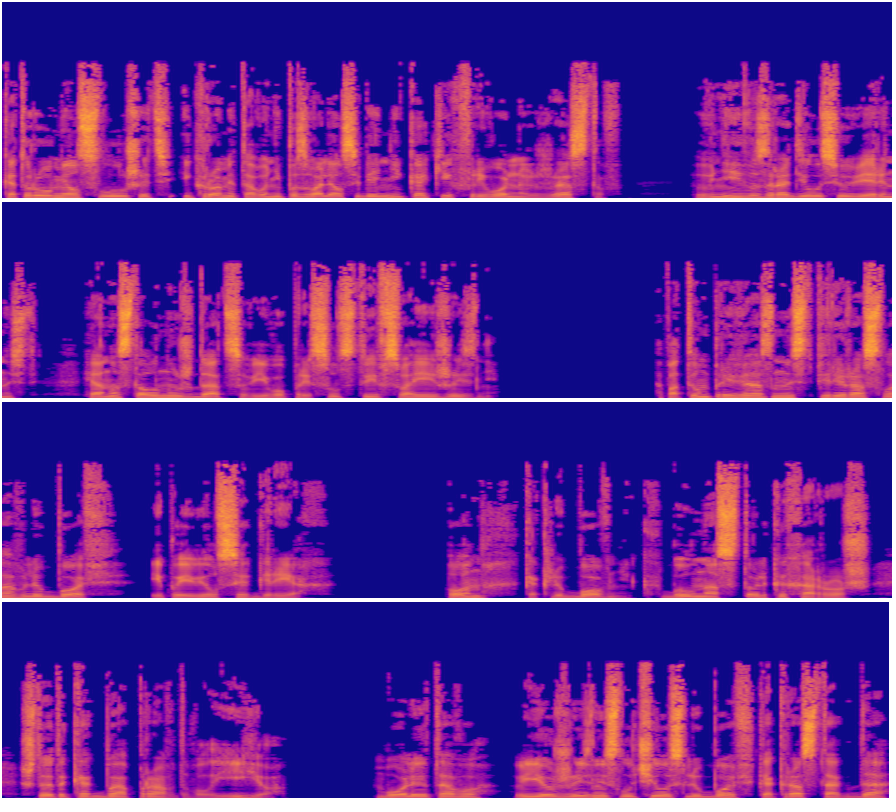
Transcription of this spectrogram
который умел слушать и, кроме того, не позволял себе никаких фривольных жестов, в ней возродилась уверенность, и она стала нуждаться в его присутствии в своей жизни. А потом привязанность переросла в любовь, и появился грех. Он, как любовник, был настолько хорош, что это как бы оправдывало ее. Более того, в ее жизни случилась любовь как раз тогда,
